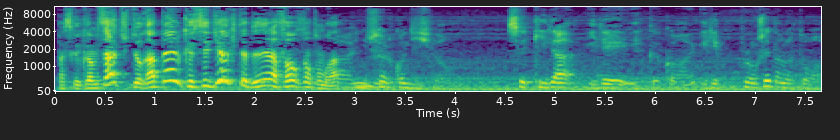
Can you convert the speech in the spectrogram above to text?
Parce que comme ça, tu te rappelles que c'est Dieu qui t'a donné la force dans ton bras. à une seule condition, c'est qu'il a, il est, il est plongé dans la Torah.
